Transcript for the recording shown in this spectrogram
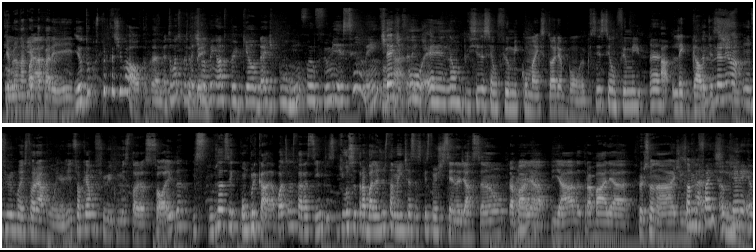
quebrando a piada. quarta parede. E eu tô com expectativa alta, velho. Eu tô com expectativa bem. bem alta porque o Deadpool 1 foi um filme excelente. cara. Deadpool, ele não precisa ser um filme com uma história boa, ele precisa ser um filme É. ah, legal de Não, não é assistir. nem um filme com uma história ruim, a gente só quer um filme com uma história sólida e não precisa ser complicada, pode ser uma história simples que você trabalha justamente essas questões de cena de ação, trabalha piada, trabalha personagem. Só me Cara, faz eu quero, eu,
